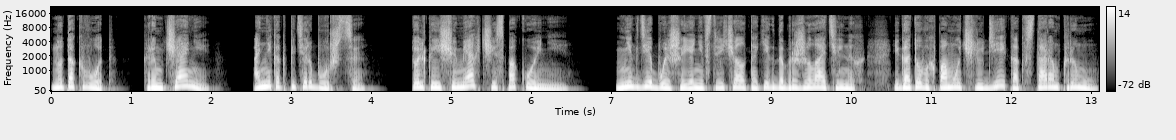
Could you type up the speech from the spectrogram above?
Ну так вот, крымчане, они как петербуржцы, только еще мягче и спокойнее. Нигде больше я не встречал таких доброжелательных и готовых помочь людей, как в Старом Крыму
